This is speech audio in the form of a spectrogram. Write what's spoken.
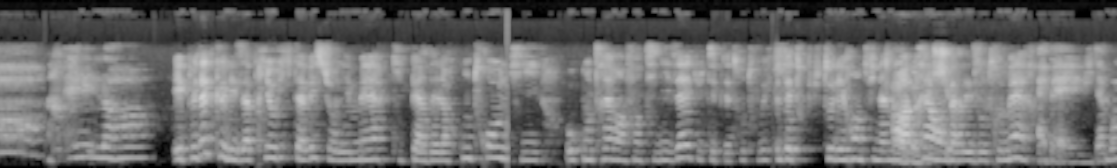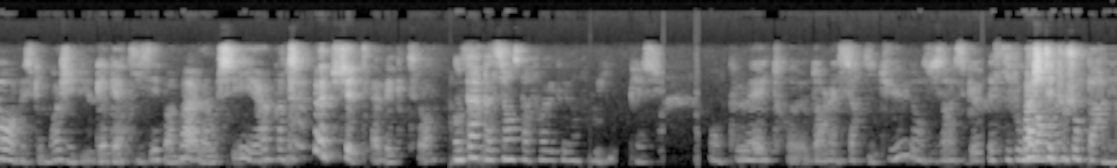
Oh, et là, Et peut-être que les a priori que tu avais sur les mères qui perdaient leur contrôle, qui au contraire infantilisaient, tu t'es peut-être retrouvée peut-être plus tolérante finalement Ah, bah, après envers les autres mères. Eh ben évidemment, parce que moi j'ai dû gagatiser pas mal là aussi hein, quand j'étais avec toi. On perd patience parfois avec les enfants. Oui, bien sûr. On peut être dans l'incertitude en se disant est-ce que. Est-ce qu'il faut Moi je t'ai toujours parlé.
